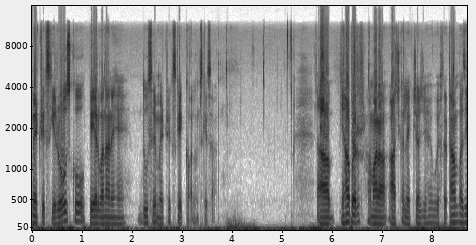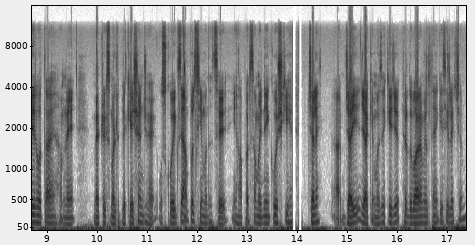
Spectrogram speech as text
मैट्रिक्स की रोज़ को पेयर बनाने हैं, दूसरे मैट्रिक्स के कॉलम्स के साथ। यहाँ पर हमारा आज का लेक्चर जो है वो अख्ताम पजीर होता है। हमने मैट्रिक्स मल्टीप्लिकेशन जो है उसको एग्जाम्पल्स की मदद से यहाँ पर समझने की कोशिश की है। चलें, आप जाइए, जाके मज़े कीजिए, फिर दोबारा मिलते हैं किसी लेक्चर में।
